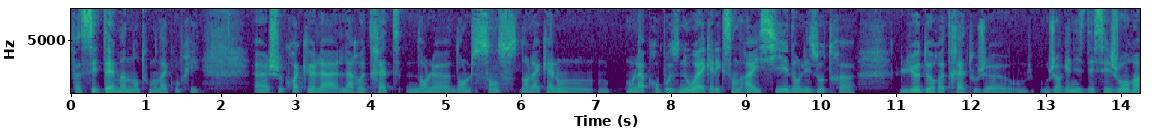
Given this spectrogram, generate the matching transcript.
Enfin, c'était, maintenant tout le monde a compris. Je crois que la, retraite, dans le, dans le sens dans lequel on, on- la propose nous avec Alexandra ici et dans les autres lieux de retraite où j'organise des séjours,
